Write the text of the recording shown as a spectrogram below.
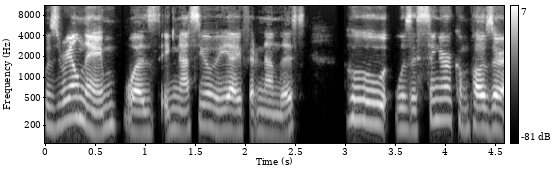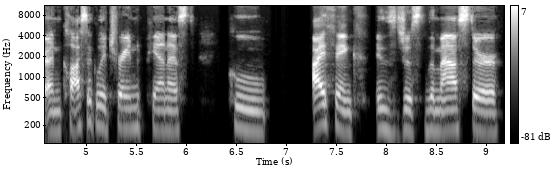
whose real name was Ignacio Villa y Fernandez, who was a singer, composer, and classically trained pianist who I think is just the master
